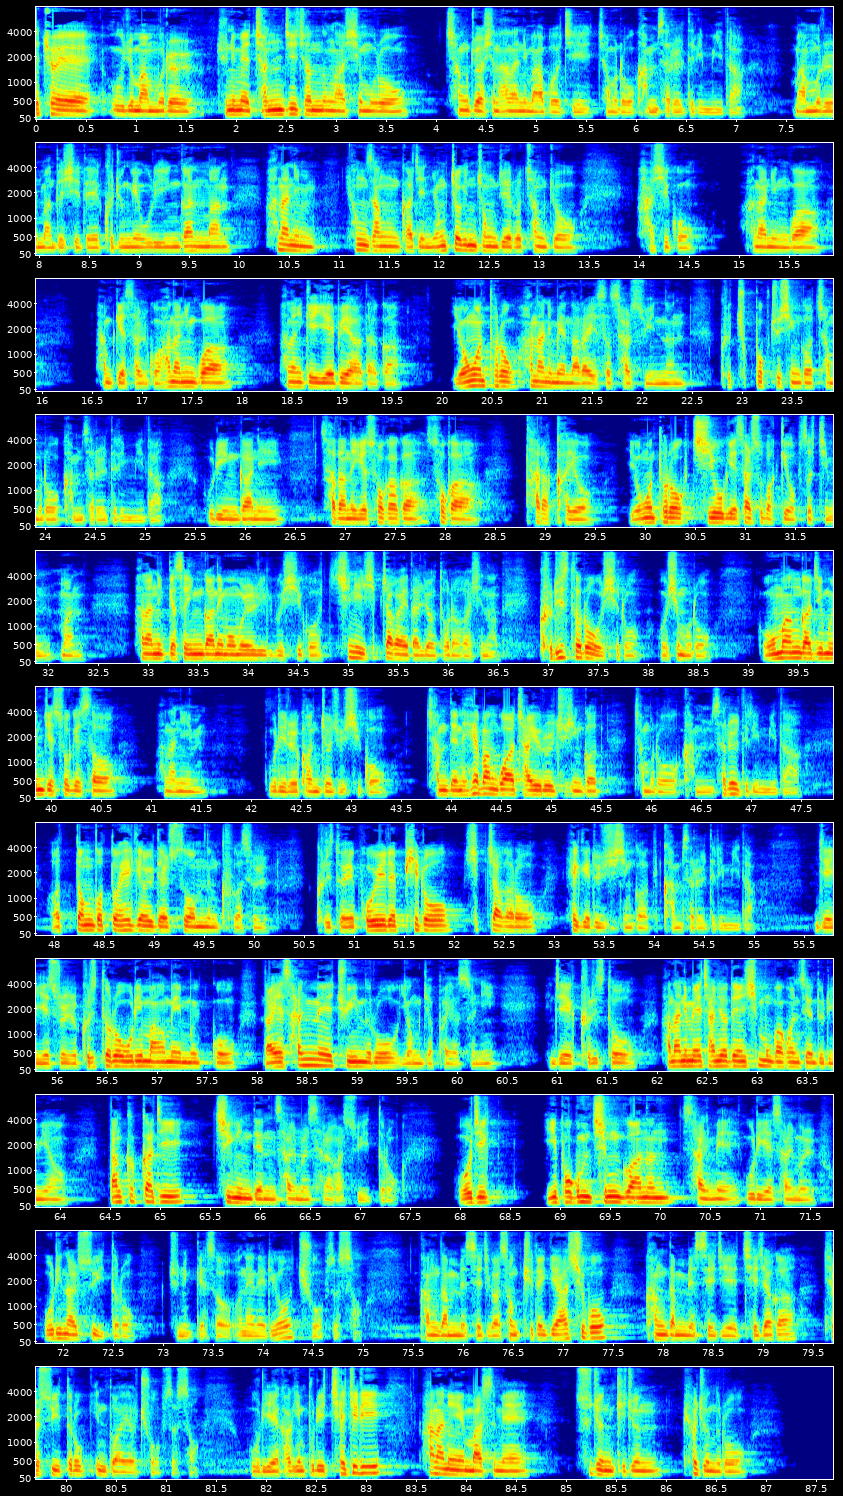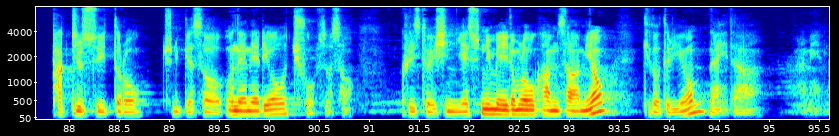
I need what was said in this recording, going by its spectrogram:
태초에 우주 만물을 주님의 전지전능하심으로 창조하신 하나님 아버지 참으로 감사를 드립니다. 만물을 만드시되 그 중에 우리 인간만 하나님 형상 가진 영적인 존재로 창조하시고 하나님과 함께 살고 하나님과 하나님께 예배하다가 영원토록 하나님의 나라에서 살 수 있는 그 축복 주신 것 참으로 감사를 드립니다. 우리 인간이 사단에게 속아가 속아 타락하여 영원토록 지옥에 살 수밖에 없었지만 하나님께서 인간의 몸을 입으시고 친히 십자가에 달려 돌아가시는 그리스도로 오시로 오심으로 오만 가지 문제 속에서 하나님 우리를 건져 주시고 참된 해방과 자유를 주신 것 참으로 감사를 드립니다. 어떤 것도 해결될 수 없는 그것을 그리스도의 보혈의 피로 십자가로 해결해 주신 것 감사를 드립니다. 이제 예수를 그리스도로 우리 마음에 묻고 나의 삶의 주인으로 영접하였으니 이제 그리스도 하나님의 자녀된 신분과 권세 누리며 땅 끝까지 증인된 삶을 살아갈 수 있도록 오직 이 복음 증거하는 삶에 우리의 삶을 올인할 수 있도록 주님께서 은혜 내려 주옵소서. 강단 메시지가 성취되게 하시고 강단 메시지의 제자가 될 수 있도록 인도하여 주옵소서. 우리의 각인 뿌리 체질이 하나님의 말씀의 수준, 기준, 표준으로 바뀔 수 있도록 주님께서 은혜 내려 주옵소서. 그리스도의 신 예수님의 이름으로 감사하며 기도드리옵나이다. 아멘.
